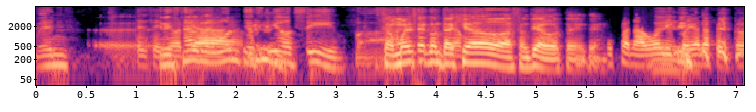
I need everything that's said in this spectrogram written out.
Ven. Cristal remonta sí o sí. Samuel se ha contagiado a Santiago. Está bien, Es anabólico, ya lo afectó.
